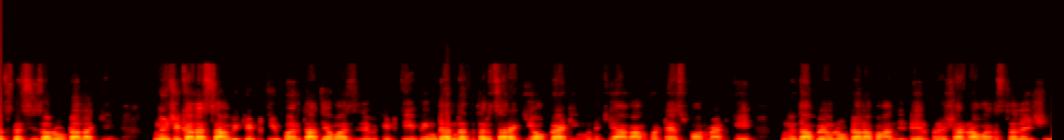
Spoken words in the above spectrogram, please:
لس کسیزه لوبډله کې نو چې کله سا وکټ کیپر تا ته یوازې د وکټ کیپینګ دنده تر سره کی او بیټینګونه کی هغه هم په ټیسټ فارمټ کې نو دا په یو لوبډله باندې ډیر پریشر راوستلی شي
